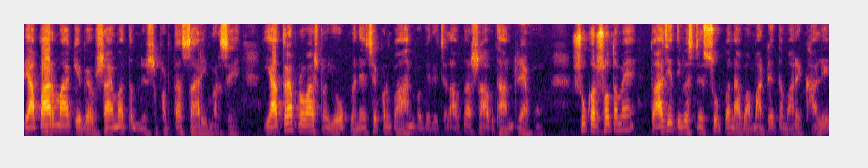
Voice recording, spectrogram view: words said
વ્યાપારમાં કે વ્યવસાયમાં તમને સફળતા સારી મળશે. યાત્રા પ્રવાસનો યોગ બને છે, પણ વાહન વગેરે ચલાવતા સાવધાન રહેવું. શું કરશો તમે? તો આજે દિવસને શુભ બનાવવા માટે તમારે ખાલી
